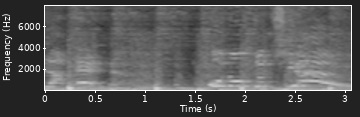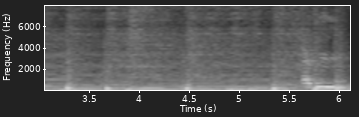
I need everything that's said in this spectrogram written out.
La haine au nom de Dieu. À vous,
